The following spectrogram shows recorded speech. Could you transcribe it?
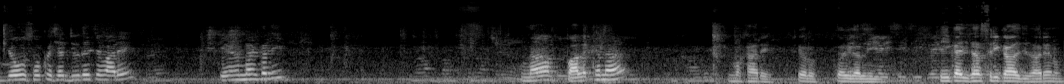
ਜੋ ਸੁੱਖ ਛੱਜੂ ਦੇ ਚਵਾਰੇ ਕਿਵੇਂ ਹੁੰਦਾ ਅੰਕਲ ਜੀ? ਨਾ ਪਲਖ ਨਾ ਮਖਾਰੇ। ਚਲੋ, ਕੋਈ ਗੱਲ ਨਹੀਂ। ਠੀਕ ਆ ਜੀ, ਸਤਿ ਸ੍ਰੀ ਅਕਾਲ ਜੀ ਸਾਰਿਆਂ ਨੂੰ।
